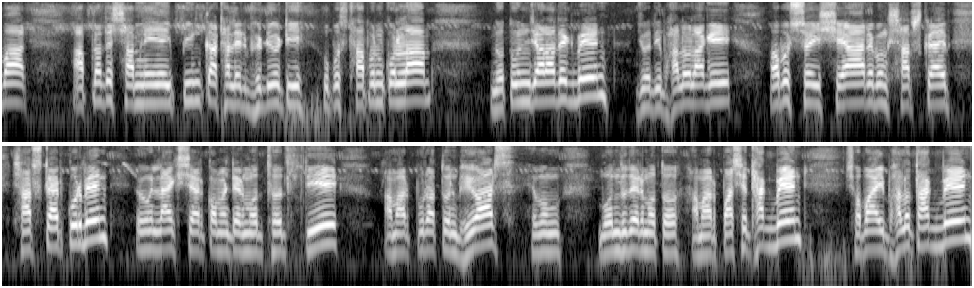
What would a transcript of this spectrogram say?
আবার আপনাদের সামনে এই পিঙ্ক কাঁঠালের ভিডিওটি উপস্থাপন করলাম। নতুন যারা দেখবেন, যদি ভালো লাগে অবশ্যই শেয়ার এবং সাবস্ক্রাইব সাবস্ক্রাইব করবেন এবং লাইক শেয়ার কমেন্টের মধ্য দিয়ে আমার পুরাতন ভিউয়ার্স এবং বন্ধুদের মতো আমার পাশে থাকবেন। সবাই ভালো থাকবেন।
